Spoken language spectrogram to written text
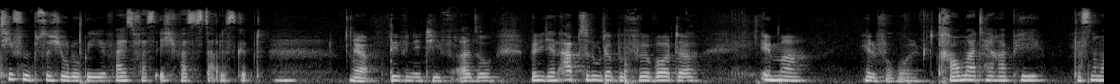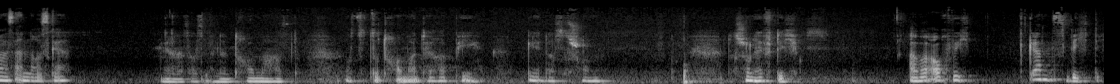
Tiefenpsychologie, weiß was ich, was es da alles gibt. Ja, definitiv. Also bin ich ein absoluter Befürworter, immer Hilfe holen. Traumatherapie, das ist nochmal was anderes, gell? Ja, das heißt, wenn du ein Trauma hast, musst du zur Traumatherapie gehen. Das ist schon, das ist schon heftig. Aber auch wichtig, ganz wichtig.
